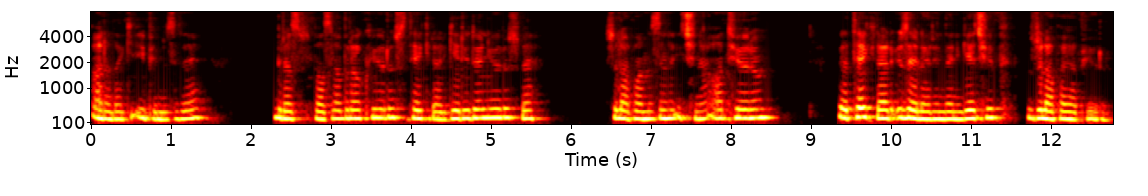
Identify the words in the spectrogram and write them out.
Aradaki ipimizi de biraz fazla bırakıyoruz. Tekrar geri dönüyoruz ve zülafamızın içine atıyorum. Ve tekrar üzerlerinden geçip zülafa yapıyorum.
